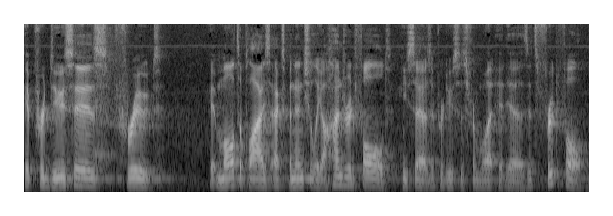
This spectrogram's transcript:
It produces fruit. It multiplies exponentially, a hundredfold, he says, it produces from what it is. It's fruitful.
